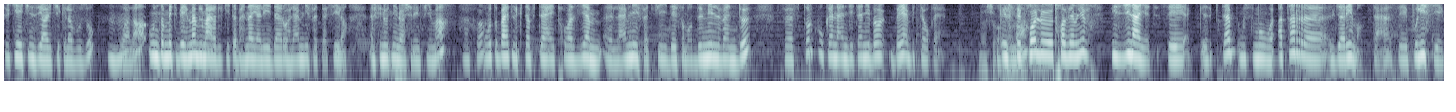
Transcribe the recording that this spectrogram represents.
Türkiye'nin ziyareti kılavuzu voilà. وانضميت به même لمعرض الكتاب هنايا اللي داروه العام اللي فات تاع 2022 في مارس. وطبعت الكتاب تاعي troisième العام اللي فات في ديسمبر 2022 في الترك وكان عندي تاني بيع بالتوقيع. ما شاء اي الله. c'est quoi le troisième livre İz Cinayet c'est كتاب اسمه اثر الجريمه تاع c'est policier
